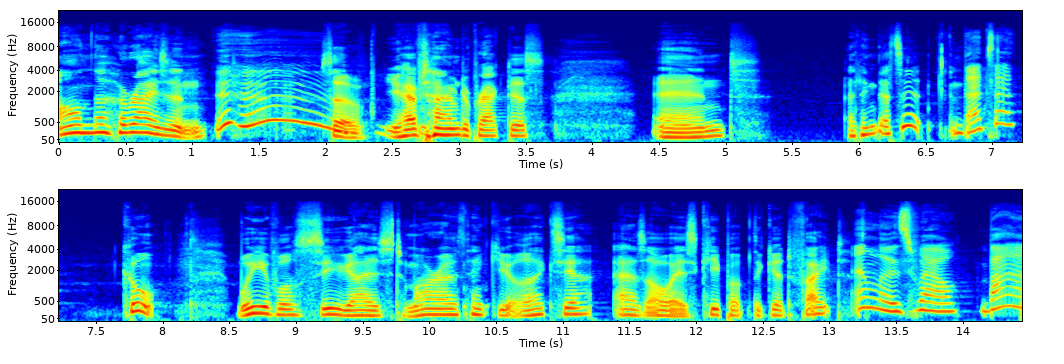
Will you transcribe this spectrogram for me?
on the horizon. Woohoo! So you have time to practice. And I think that's it. that's it. Cool. We will see you guys tomorrow. Thank you, Alexia. As always, keep up the good fight. And lose well. Bye.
